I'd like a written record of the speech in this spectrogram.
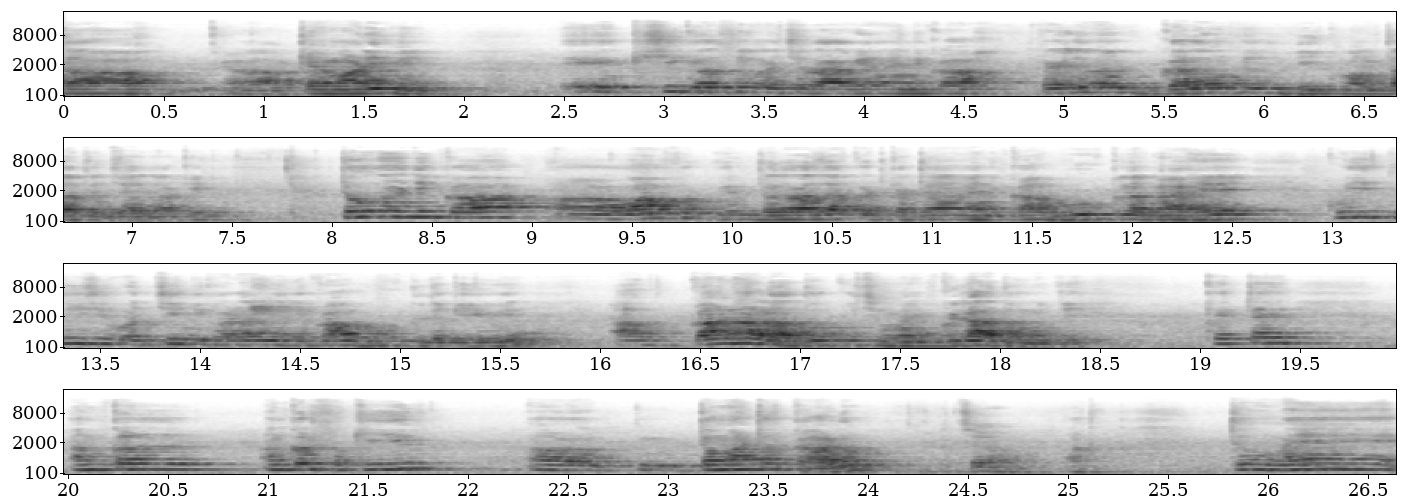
تھا کیماڑی میں۔ کسی گھر سے میں چلا گیا، میں نے کہا، پہلے میں گھروں پہ بھیک مانگتا تھا جا جا کے۔ تو میں نے کہا وہاں پر دروازہ کٹ ہے میں نے کہا، بھوک لگا ہے۔ کوئی اتنی سی بچی نہیں کھڑا میں نے کہا بھوک لگی ہوئی اب کھانا لا دو کچھ میں کھلا دو مجھے کہتے ہیں انکل انکل فقیر ٹماٹر کاٹو اچھا تو میں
